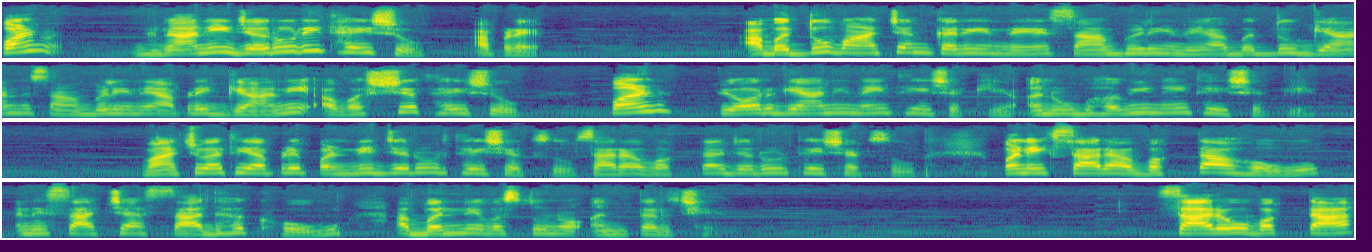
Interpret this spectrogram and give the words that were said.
પણ જ્ઞાની જરૂરી થઈશું આપણે. આ બધું વાંચન કરીને, સાંભળીને, આ બધું જ્ઞાન સાંભળીને આપણે જ્ઞાની અવશ્ય થઈશું. પણ પ્યોર જ્ઞાની નહીં થઈ શકીએ, અનુભવી નહીં થઈ શકીએ. વાંચવાથી આપણે પંડિત જરૂર થઈ શકશું, સારા વક્તા જરૂર થઈ શકશું, પણ એક સારા વક્તા હોવું અને સાચા સાધક હોવું આ બંને વસ્તુનો અંતર છે. સારો વક્તા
